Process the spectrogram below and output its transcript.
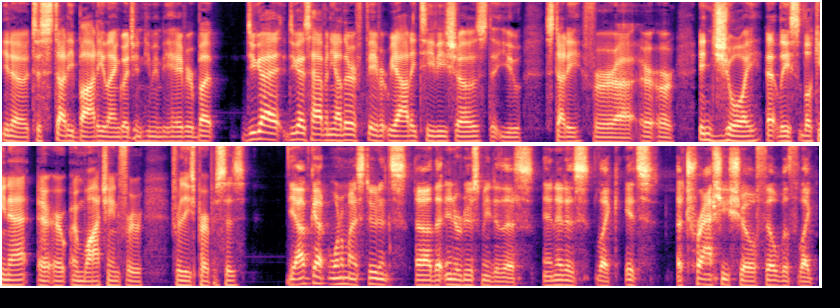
you know to study body language and human behavior. But do you guys do you guys have any other favorite reality TV shows that you study for uh, or, or enjoy at least looking at or, or and watching for for these purposes? Yeah, I've got one of my students uh, that introduced me to this, and it is like it's a trashy show filled with like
